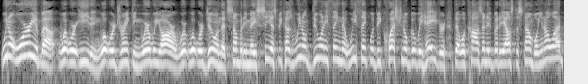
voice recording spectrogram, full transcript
We don't worry about what we're eating, what we're drinking, where we are, what we're doing that somebody may see us because we don't do anything that we think would be questionable behavior that would cause anybody else to stumble. You know what?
